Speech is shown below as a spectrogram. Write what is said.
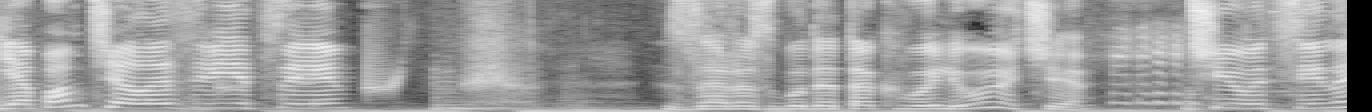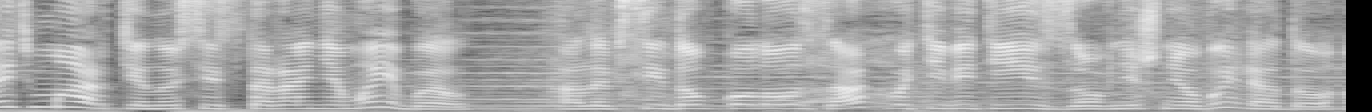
Я помчала звідси. Зараз буде так хвилююче. Чи оцінить Мартін усі старання Мейбл? Але всі довкола у захваті від її зовнішнього вигляду.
